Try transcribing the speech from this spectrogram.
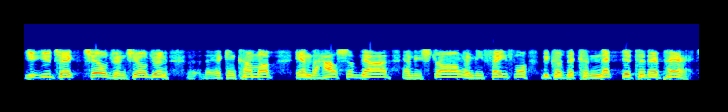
You, you take children, children, it can come up in the house of God and be strong and be faithful because they're connected to their parents.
